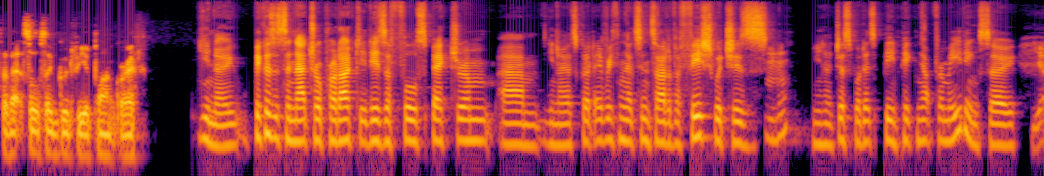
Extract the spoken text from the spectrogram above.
so that's also good for your plant growth you know, because it's a natural product, it is a full spectrum. Um, you know, it's got everything that's inside of a fish, which is, mm-hmm. you know, just what it's been picking up from eating. So, yeah,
